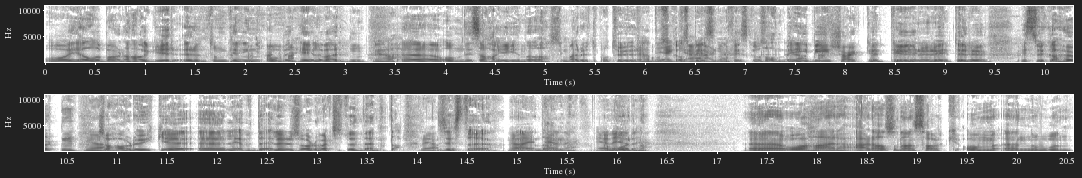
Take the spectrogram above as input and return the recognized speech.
Og i alle barnehager rundt omkring over hele verden Ja. eh, om disse haiene da som er ute på tur Ja, og skal skal spise gærne. noe fisk og sånn. Baby shark. Hvis du ikke har hørt den, Ja. så har du ikke eh, levd, eller så har du vært student da de siste er dagene enig. Og årene. Eh, og her er det altså da en sak om eh, noen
